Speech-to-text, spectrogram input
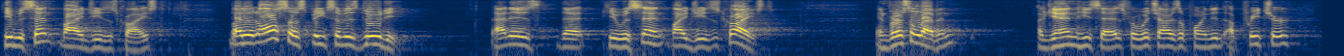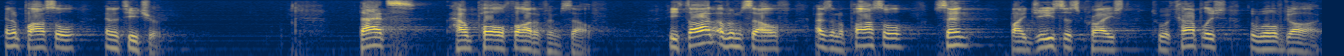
He was sent by Jesus Christ, but it also speaks of his duty. That is, that he was sent by Jesus Christ. In verse 11, again he says, For which I was appointed a preacher, an apostle, and a teacher. That's how Paul thought of himself. He thought of himself as an apostle sent by Jesus Christ to accomplish the will of God.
